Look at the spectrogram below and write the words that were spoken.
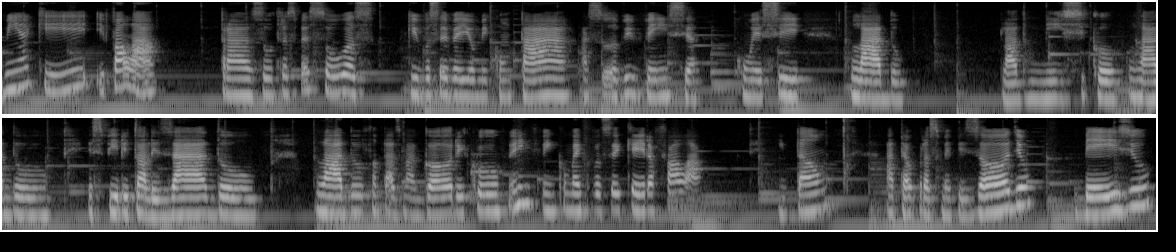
vim aqui e falar para as outras pessoas que você veio me contar a sua vivência com esse lado, lado místico, lado espiritualizado, lado fantasmagórico, enfim, como é que você queira falar. Então, até o próximo episódio. Beijo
